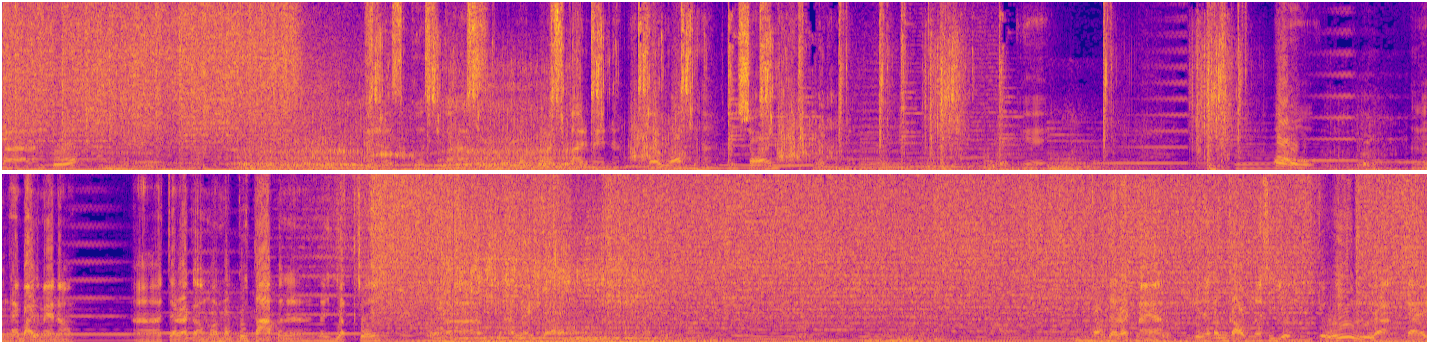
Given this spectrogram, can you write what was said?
Là lãnh chúa. Đây là Squid và và Spider-Man nè. The Wasp hả? Người sói. Ok. Oh Mình ừ, thấy Spiderman không? À, Trời đất ông mới một cú táp rồi nó, nó giật xuống. Và hai gãy cổ. Con T-Rex này á khi nó tấn công nó sẽ dùng chủ yếu là cái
